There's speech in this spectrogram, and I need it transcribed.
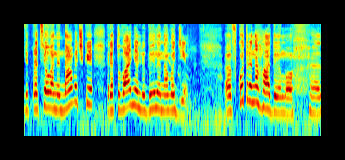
відпрацьовані навички рятування людини на воді. Е, Вкотре нагадуємо е,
